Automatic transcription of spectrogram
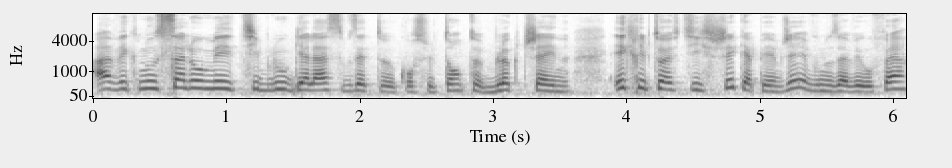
avec nous Salomé Tiblou Galas, vous êtes consultante blockchain et cryptoactif chez KPMG et vous nous avez offert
